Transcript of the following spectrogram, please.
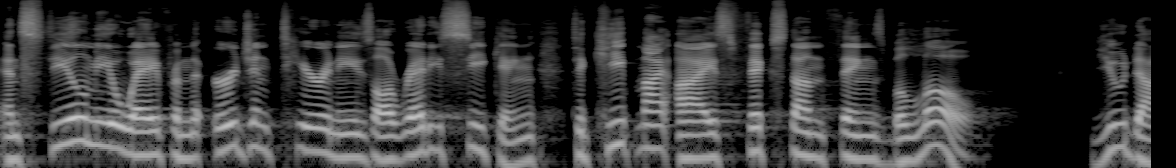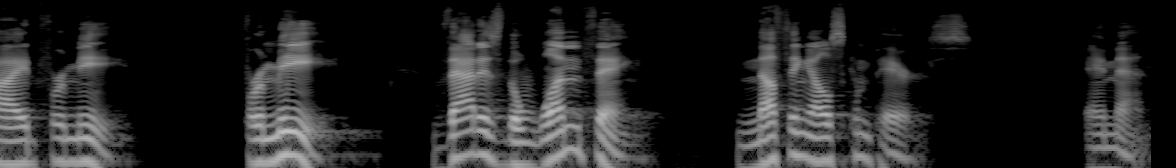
and steal me away from the urgent tyrannies already seeking to keep my eyes fixed on things below. You died for me. For me. That is the one thing. Nothing else compares. Amen.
